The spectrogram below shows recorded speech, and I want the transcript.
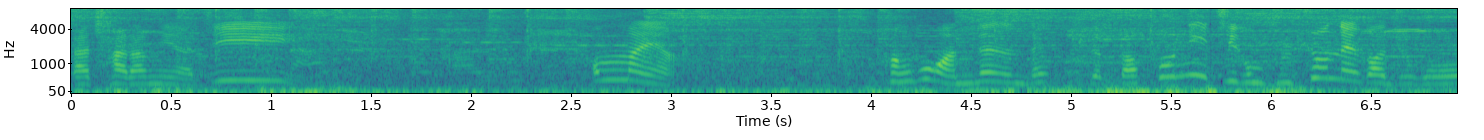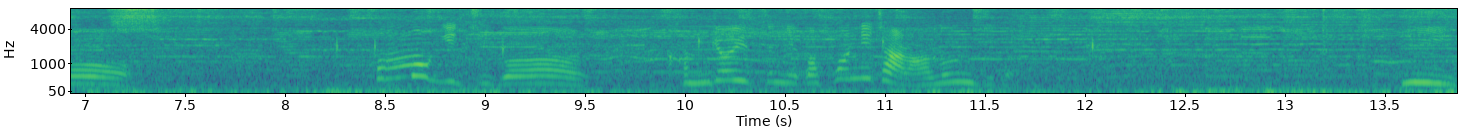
나 자랑해야지. 엄마야. 방송 안 되는데? 나 손이 지금 불편해가지고 손목이 지금 감겨 있으니까 손이 잘 안 움직여. 이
